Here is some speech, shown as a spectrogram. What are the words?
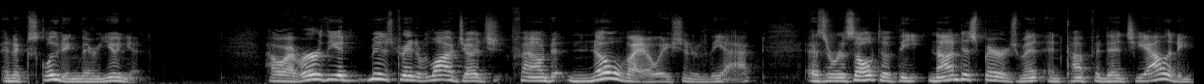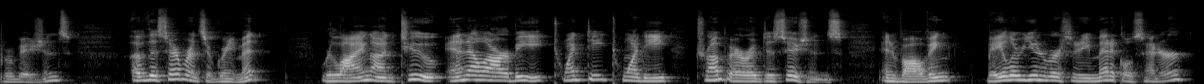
and excluding their union. However, the administrative law judge found no violation of the Act as a result of the non disparagement and confidentiality provisions of the severance agreement, relying on two NLRB 2020 Trump era decisions involving Baylor University Medical Center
